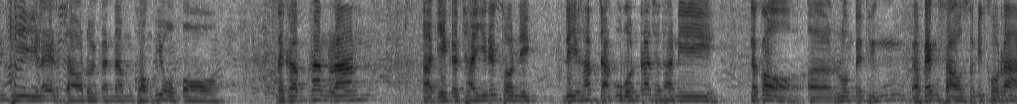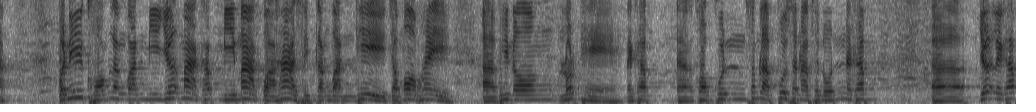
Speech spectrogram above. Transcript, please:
NP และแอนซาวโดยการนำของพี่โอปอนะครับห้างร้านอเอกชัยอิเล็กทรอนิกส์ดีฮับจากอุบลราชธานี แล้วก็รวมไปถึงแบงค์ซาวสมิธโคราช วันนี้ของรางวัลมีเยอะมากครับ มีมากกว่า 50 รางวัลที่จะมอบให้พี่น้องรถแห่นะครับขอบคุณสำหรับผู้สนับสนุนนะครับเยอะเลยครับ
